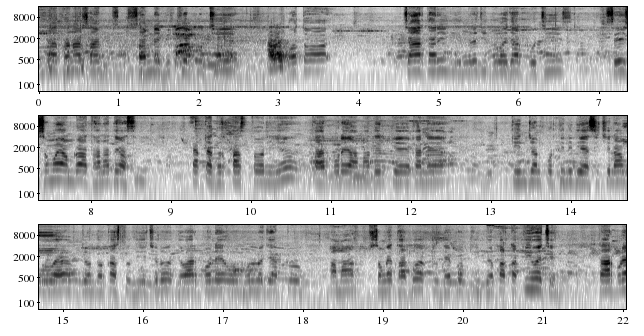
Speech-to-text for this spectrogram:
আমরা থানার সামনে বিক্ষোভ করছি। গত চার তারিখ ইংরেজি দু হাজার পঁচিশ, সেই সময় আমরা থানাতে আসি। একটা দরখাস্ত নিয়ে তারপরে আমাদেরকে এখানে তিনজন প্রতিনিধি এসেছিলাম, ও একজন দরখাস্ত দিয়েছিল। দেওয়ার ফলে ও বলল যে একটু আমার সঙ্গে থাকো, একটু দেখো কি ব্যাপারটা, কী হয়েছে। তারপরে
